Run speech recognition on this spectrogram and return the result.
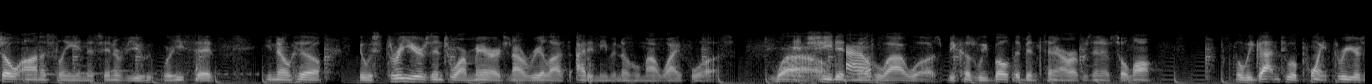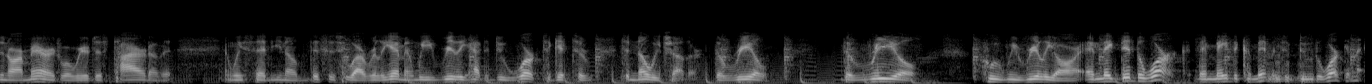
so honestly in this interview where he said, you know, Hill, it was three years into our marriage, and I realized I didn't even know who my wife was Wow. and she didn't Wow. know who I was because we both had been sending our representatives so long. But we got into a point three years into our marriage where we were just tired of it, and we said, you know, this is who I really am, and we really had to do work to get to to know each other, the real, the real who we really are. And they did the work. They made the commitment to do the work, and that,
